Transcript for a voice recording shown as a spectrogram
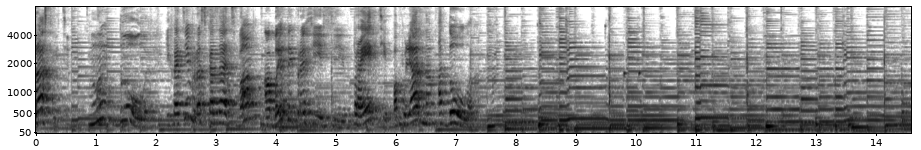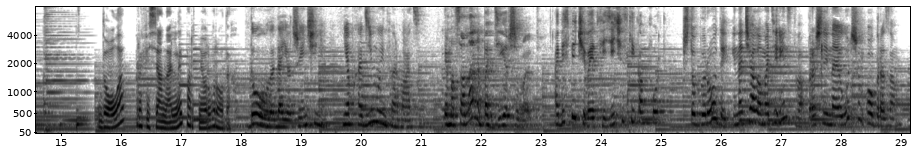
Здравствуйте! Мы доулы и хотим рассказать вам об этой профессии. В проекте популярно о доулах. Дола – профессиональный партнер в родах. Доула дает женщине необходимую информацию. Эмоционально поддерживают. Обеспечивает физический комфорт. Чтобы роды и начало материнства прошли наилучшим образом.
